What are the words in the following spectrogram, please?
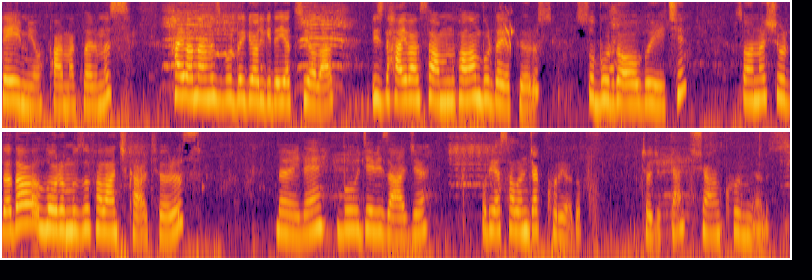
değmiyor parmaklarımız. Hayvanlarımız burada gölgede yatıyorlar. Biz de hayvan sağımını falan burada yapıyoruz. Su burada olduğu için. Sonra şurada da lorumuzu falan çıkartıyoruz. Böyle. Bu ceviz ağacı. Buraya salıncak kuruyorduk çocukken. Şu an kurmuyoruz.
